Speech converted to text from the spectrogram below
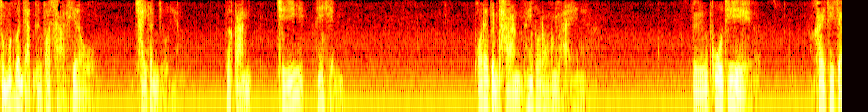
สมมติบัญญัติหรือภาษาที่เราใช้กันอยู่เนี่ย เพื่อการชี้ให้เห็น เพราะได้เป็นทางให้พวกเราทั้งหลายเนี่ยหรือผู้ที่ใครที่จะ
